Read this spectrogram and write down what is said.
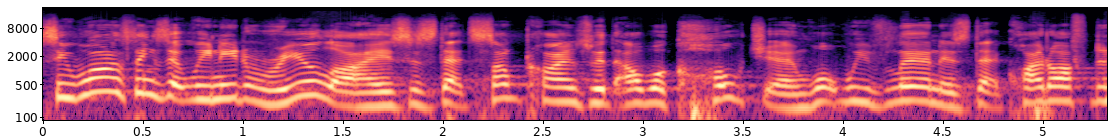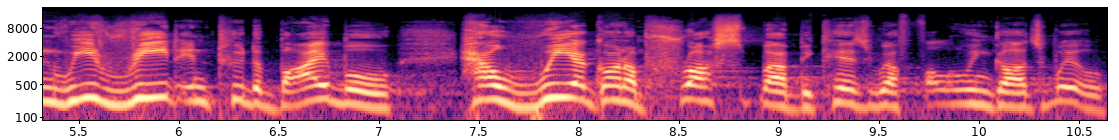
See, one of the things that we need to realize is that sometimes with our culture and what we've learned is that quite often we read into the Bible how we are going to prosper because we are following God's will.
